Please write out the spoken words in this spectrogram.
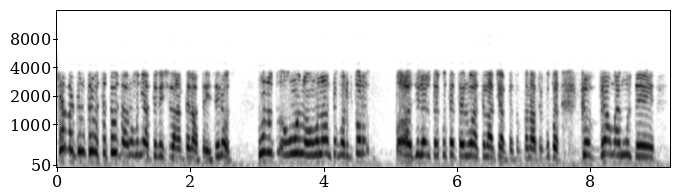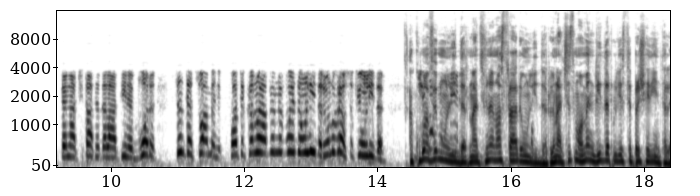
Chiar dacă nu trebuie să te uiți la România TV și la Antena 3, serios. Un, un, un antevorbitor bă, zilele trecute te luase la ceartă săptămâna trecută că vrea mai mult de tenacitate de la tine. Vor, sunteți oameni. Poate că noi avem nevoie de un lider. Eu nu vreau să fiu un lider. Acum avem un lider. Națiunea noastră are un lider. În acest moment, liderul este președintele.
